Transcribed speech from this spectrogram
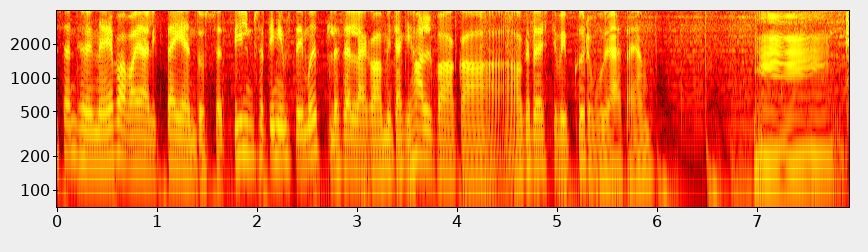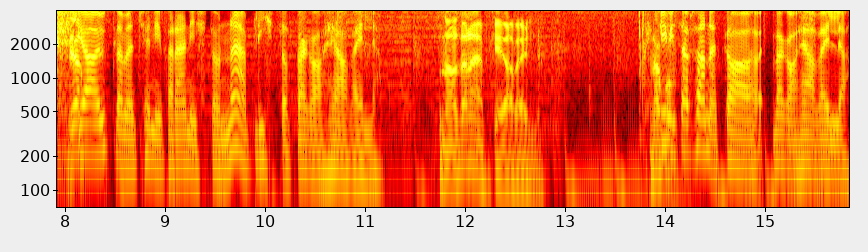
see on selline ebavajalik täiendus, et ilmselt inimesed ei mõtle sellega midagi halba, aga, aga tõesti võib kõrvu jääda jah mm,. ja. ja ütleme, et Jennifer Aniston näeb lihtsalt väga hea välja. no ta näebki hea välja nagu.... Kivisaar, sa näed ka väga hea välja.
